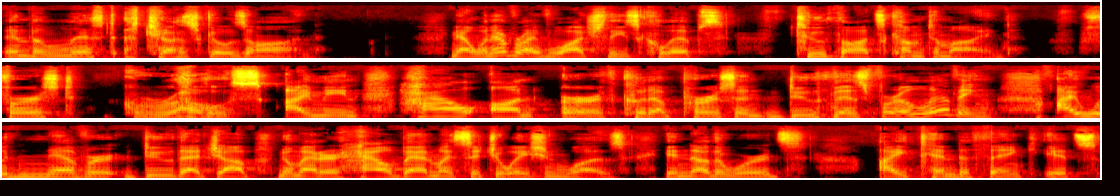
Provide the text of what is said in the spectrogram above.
and the list just goes on. Now, whenever I've watched these clips, two thoughts come to mind. First, gross. I mean, how on earth could a person do this for a living? I would never do that job, no matter how bad my situation was. In other words, I tend to think it's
